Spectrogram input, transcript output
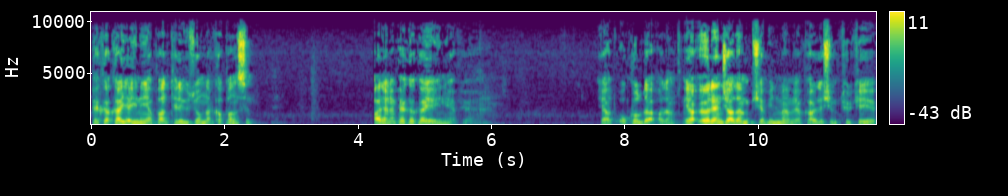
PKK yayını yapan televizyonlar kapansın. Alenen PKK yayını yapıyor yani. Ya okulda adam, ya öğrenci adam bir şey bilmem ya kardeşim Türkiye'yi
